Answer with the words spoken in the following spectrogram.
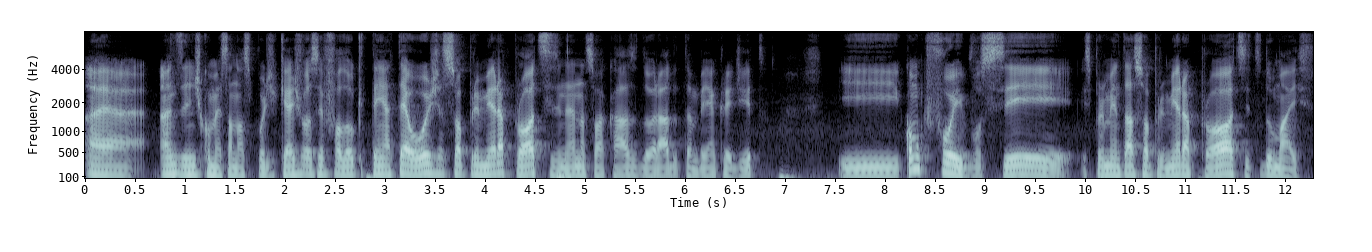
Isso. é, antes da gente começar nosso podcast, você falou que tem até hoje a sua primeira prótese, né, na sua casa, Dourado também, acredito. E como que foi você experimentar a sua primeira prótese e tudo mais?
